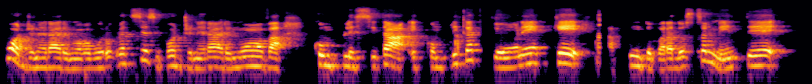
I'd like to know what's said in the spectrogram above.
può generare nuova burocrazia, si può generare nuova complessità e complicazione che appunto paradossalmente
